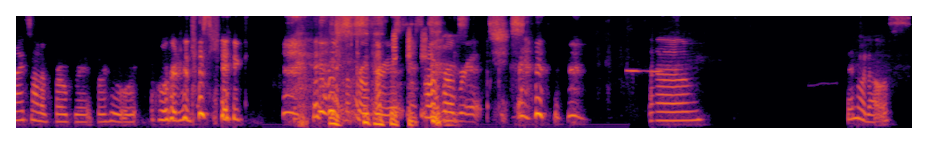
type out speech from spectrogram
Tonight's not appropriate for who who ordered this pig. appropriate. It's not appropriate. um. Then what else?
